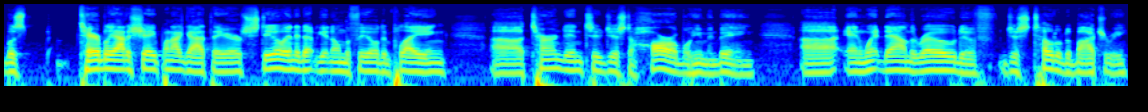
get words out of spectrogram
Was terribly out of shape when I got there. Still ended up getting on the field and playing uh, turned into just a horrible human being uh, and went down the road of just total debauchery,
